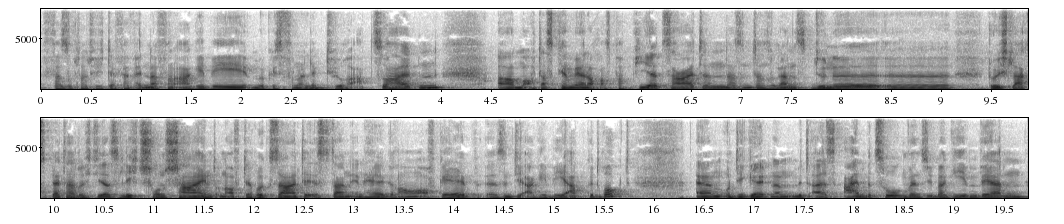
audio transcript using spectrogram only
versucht natürlich der Verwender von AGB möglichst von der Lektüre abzuhalten. Ähm, auch das kennen wir ja noch aus Papierzeiten. Da sind dann so ganz dünne äh, Durchschlagsblätter, durch die das Licht schon scheint. Und auf der Rückseite ist dann in hellgrau auf gelb äh, sind die AGB abgedruckt ähm, und die gelten dann mit als einbezogen, wenn sie übergeben werden.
